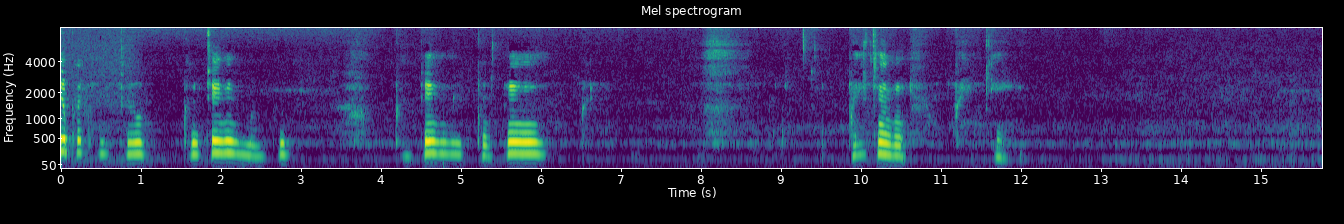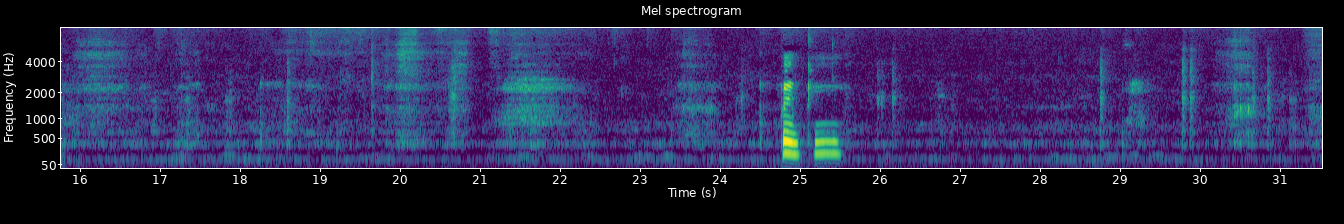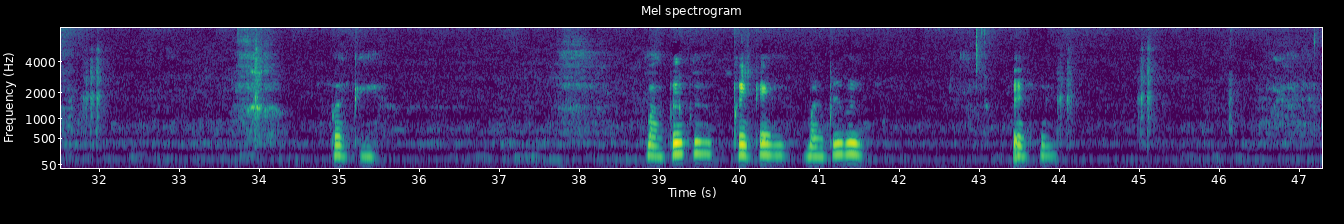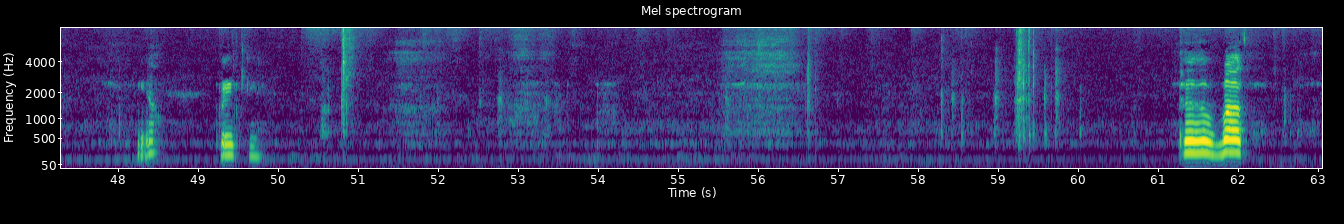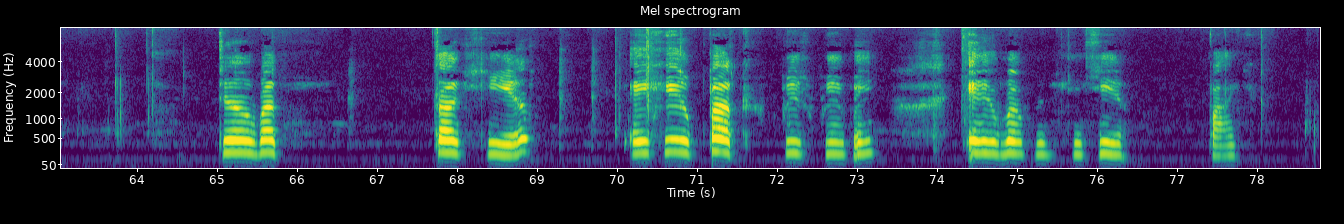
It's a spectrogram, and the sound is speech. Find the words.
to Pretty. My boo boo, my boo boo. Yeah, pretty. Good luck. Stuck here. A hill back with me. And here. Bye.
